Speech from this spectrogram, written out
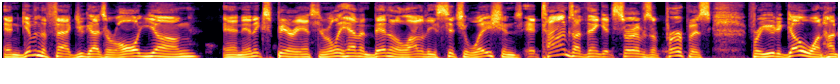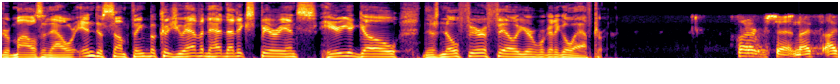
And given the fact you guys are all young and inexperienced and really haven't been in a lot of these situations, at times I think it serves a purpose for you to go 100 miles an hour into something because you haven't had that experience. Here you go. There's no fear of failure. We're going to go after it. Hundred percent, and I, I,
